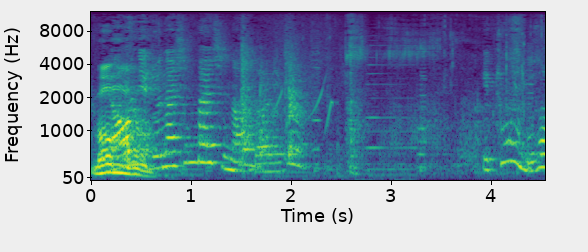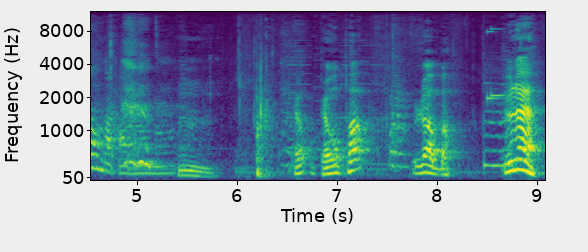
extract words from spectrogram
나 언니 무서워? 누나 신발 신었어. 이 총이 무서운가 봐 누나. 음. 배, 배고파? 일로 와봐 윤아야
